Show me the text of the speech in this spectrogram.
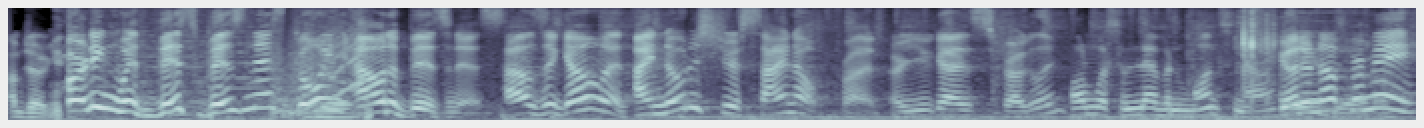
I'm joking. Starting with this business, going out of business. How's it going? I noticed your sign out front. Are you guys struggling? Almost 11 months now. Good enough for me.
